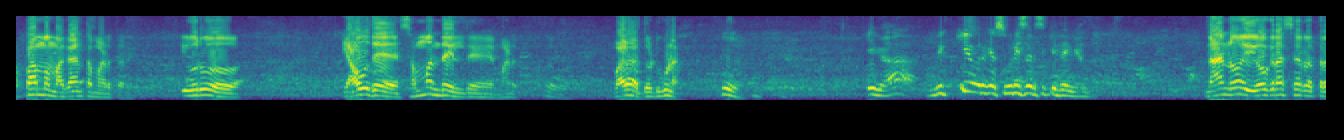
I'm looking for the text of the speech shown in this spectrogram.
ಅಪ್ಪ ಅಮ್ಮ ಮಗ ಅಂತ ಮಾಡ್ತಾರೆ. ಇವರು ಯಾವುದೇ ಸಂಬಂಧ ಇಲ್ಲದೆ ಮಾಡೋದು ಬಹಳ ದೊಡ್ಡ ಗುಣ. ಹ್ಮ್. ಈಗ ವಿಕ್ಕಿ ಅವರಿಗೆ ಸೂರಿ ಸರ್ ಸಿಕ್ಕಿದ್ದಂಗೆ ಅಂತ. ನಾನು ಯೋಗರಾಜ್ ಸರ್ ಹತ್ರ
